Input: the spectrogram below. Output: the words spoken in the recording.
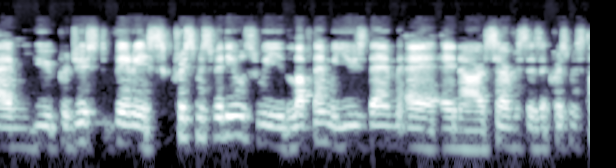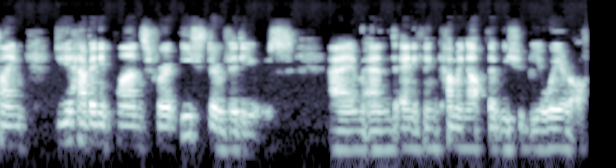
um, you produced various Christmas videos. We love them. We use them uh, in our services at Christmas time. Do you have any plans for Easter videos um, and anything coming up that we should be aware of?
